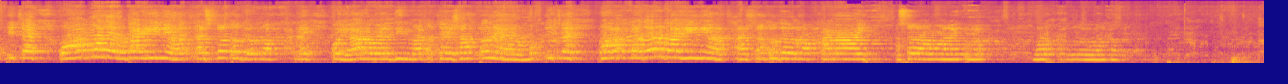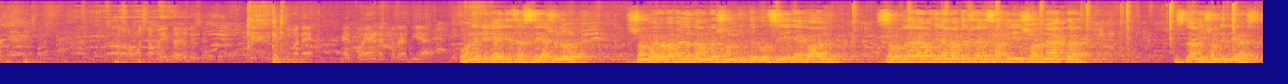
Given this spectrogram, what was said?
মুক্তি চাই মোহাম্মদের বাহিনী হত্যা তোদের রক্ষা নাই। ওই আরবের দিন মাথাতে সপ্তনে মুক্তি চাই। মোহাম্মদের বাহিনী হত্যা তোদের রক্ষা নাই। আসসালামু আলাইকুম অনেকে গাইতে চাচ্ছে আসলে সময়ের অভাবের জন্য আমরা সংক্ষিপ্ত করছি। এখন সৌতরা মহিলা মাদ্রাসার ছাত্রী স্বর্ণা আক্তার ইসলামী সংগীত আসছে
